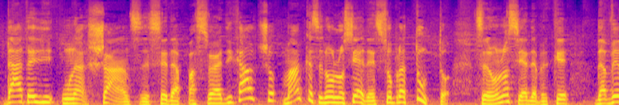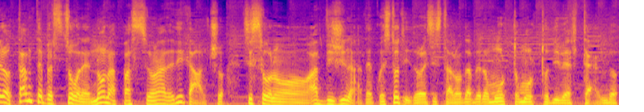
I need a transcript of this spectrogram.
dategli una chance se siete appassionati di calcio, ma anche se non lo siete e soprattutto se non lo siete perché davvero tante persone non appassionate di calcio si sono avvicinate a questo titolo e si stanno davvero molto molto divertendo.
